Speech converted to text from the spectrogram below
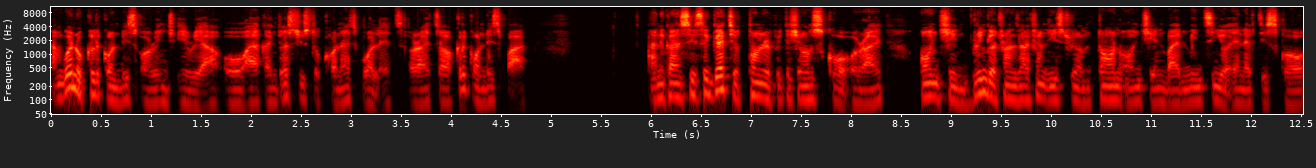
I'm going to click on this orange area, or I can just use to connect wallets, all right. So I'll click on this part, and you can see, so get your ton reputation score, all right, on chain. Bring your transaction history on ton on chain by minting your NFT score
